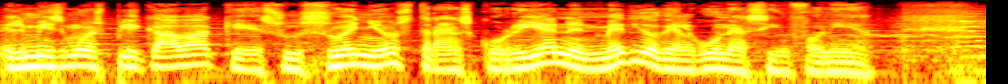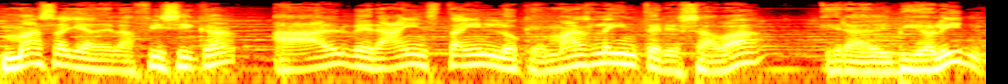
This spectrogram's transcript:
Él mismo explicaba que sus sueños transcurrían en medio de alguna sinfonía. Más allá de la física, a Albert Einstein lo que más le interesaba era el violín.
